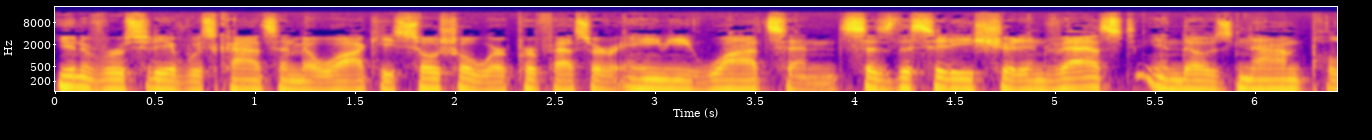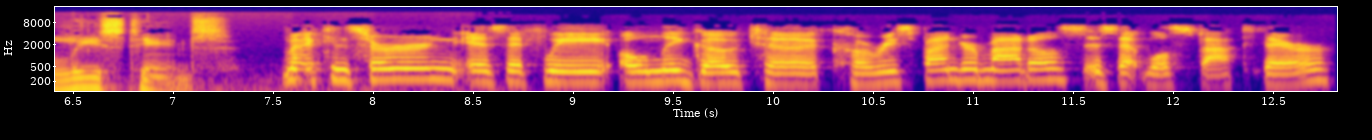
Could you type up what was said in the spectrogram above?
University of Wisconsin Milwaukee social work professor Amy Watson says the city should invest in those non police teams. My concern is if we only go to co responder models, is that we'll stop there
